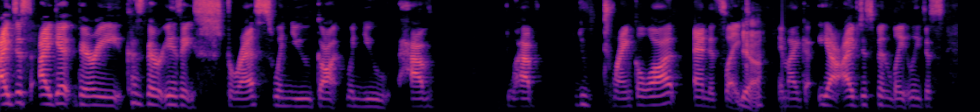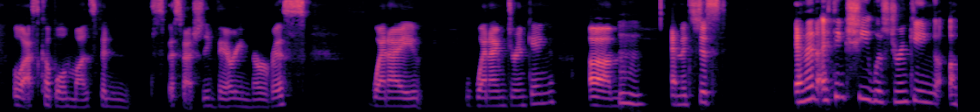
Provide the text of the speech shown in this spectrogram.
I just, I get very, because there is a stress when you got, when you have, you have, you drank a lot and it's like, Yeah. am i yeah i've just been lately, just the last couple of months, been especially very nervous when I, when I'm drinking. Um, Mhm. and it's just, and then I think she was drinking a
